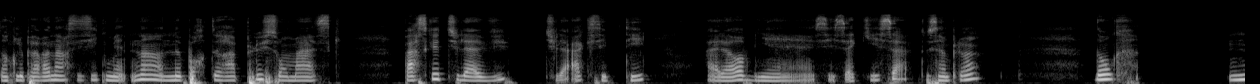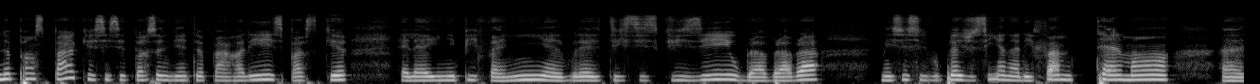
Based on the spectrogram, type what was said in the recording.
Donc le pervers narcissique maintenant ne portera plus son masque parce que tu l'as vu, tu l'as accepté. Alors bien, c'est ça qui est ça, tout simplement. Donc ne pense pas que si cette personne vient te parler, c'est parce que elle a une épiphanie, elle voulait s'excuser ou bla bla bla. Messieurs, s'il vous plaît, je sais, il y en a des femmes tellement euh,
